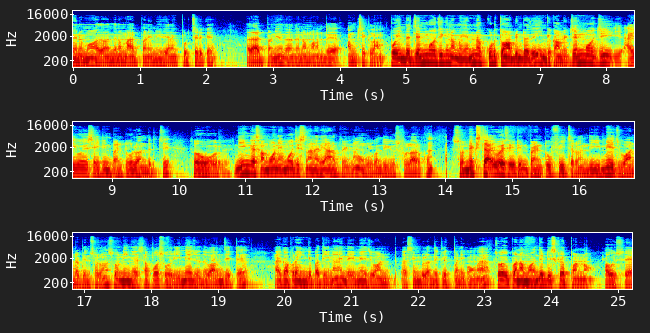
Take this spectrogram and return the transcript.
வேணுமோ அதை வந்து நம்ம ஆட் பண்ணின்னு இது எனக்கு பிடிச்சிருக்கு. அதை ஆட் பண்ணி அதை வந்து நம்ம வந்து அமுச்சிக்கலாம். இப்போ இந்த ஜென்மோஜிக்கு நம்ம என்ன கொடுத்தோம் அப்படின்றது இங்கே காமிக் ஜென்மோஜி ஐஓஎஸ் எயிட்டீன் பாயிண்ட் டூவில் வந்துருச்சு. ஸோ நீங்கள் சம்மோன் எமோஜிஸ்லாம் நிறைய அனுப்புவீங்கன்னா உங்களுக்கு வந்து யூஸ்ஃபுல்லாக இருக்கும். So next iOS eighteen point two feature வந்து இமேஜ் வாண்ட் அப்படின்னு சொல்லலாம். ஸோ நீங்கள் சப்போஸ் ஒரு இமேஜ் வந்து வரைஞ்சிட்டு அதுக்கப்புறம் இங்கே பார்த்தீங்கன்னா இந்த இமேஜ் ஒன் சிம்பிள் வந்து கிளிக் பண்ணிக்கோங்க. ஸோ இப்போ நம்ம வந்து டிஸ்கிரைப் பண்ணோம். ஹவுஸு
